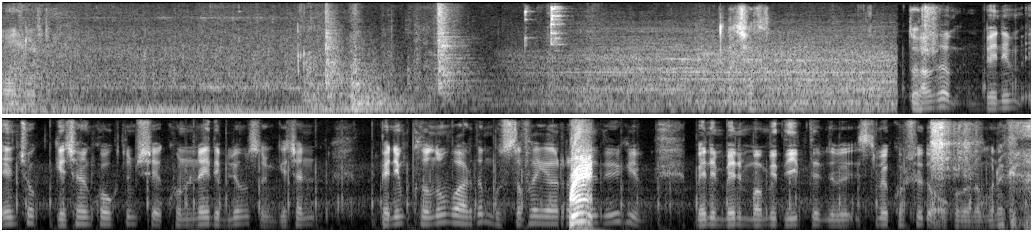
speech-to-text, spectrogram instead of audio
Dondurdum. Açıl. Dur. Kanka benim en çok geçen korktuğum şey konu neydi biliyor musun? Geçen benim klonum vardı Mustafa Yarra diyor ki benim benim mami deyip de üstüme koşuyordu okulun amına koyayım.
